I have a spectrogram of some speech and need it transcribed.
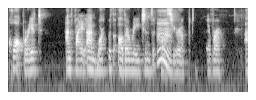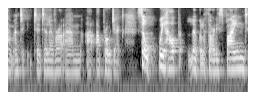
cooperate and find and work with other regions across mm. Europe to deliver um, and to, to deliver um, a, a project. So, we help local authorities find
